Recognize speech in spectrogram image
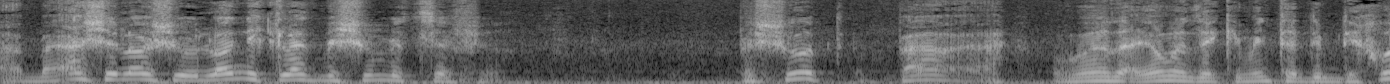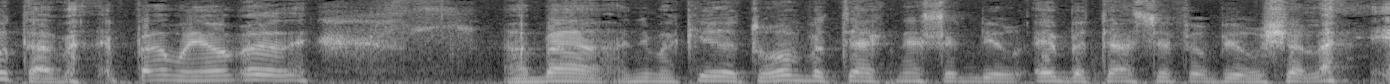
הבעיה שלו שהוא לא נקלט בשום בית ספר. פשוט, פעם, הוא אומר, היום הזה כמינתא דבדיחותא, אבל פעם היה אומר, אבא, אני מכיר את רוב בתי הכנסת, אה, בתי הספר בירושלים.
